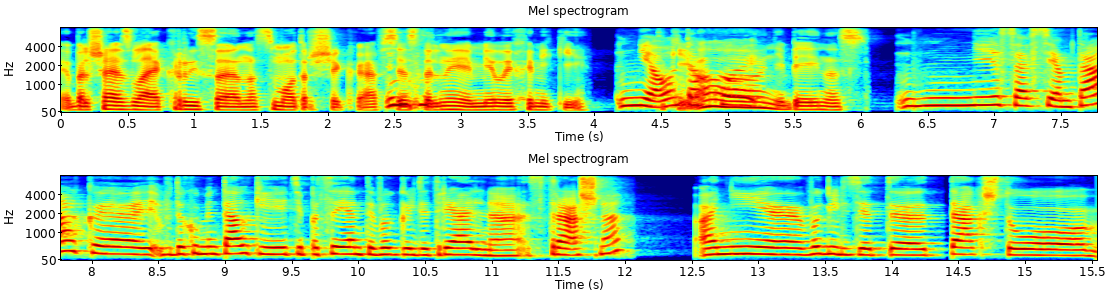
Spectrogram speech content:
большая злая крыса надсмотрщик, а все остальные милые хомяки. Не, он Такие, такой... О, не бей нас. Не совсем так. Э, в документалке эти пациенты выглядят реально страшно. Они выглядят э, так, что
